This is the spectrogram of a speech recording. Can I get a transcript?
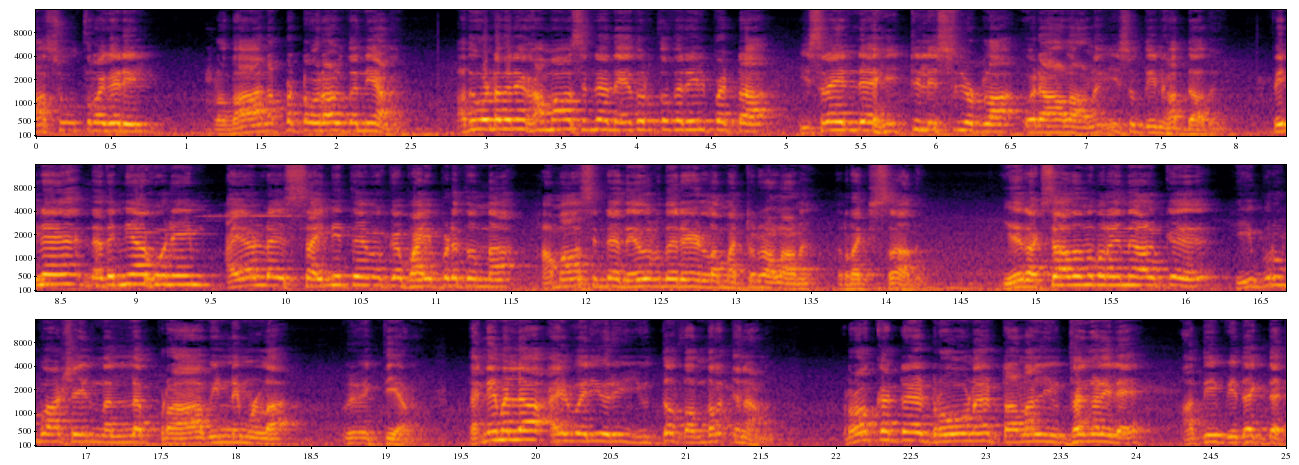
ആസൂത്രകരിൽ പ്രധാനപ്പെട്ട ഒരാൾ തന്നെയാണ്. അതുകൊണ്ട് തന്നെ ഹമാസിന്റെ നേതൃത്വ നിരയിൽപ്പെട്ട ഇസ്രായേലിന്റെ ഹിറ്റ് ലിസ്റ്റിലുള്ള ഒരാളാണ് ഇസുദ്ദീൻ ഹദ്ദാദ് പിന്നെ നെതന്യാഹുവിനെയും അയാളുടെ സൈന്യത്തെയും ഒക്കെ ഭയപ്പെടുത്തുന്ന ഹമാസിന്റെ നേതൃത്വനിരയുള്ള മറ്റൊരാളാണ് റക്സാദ്. ഈ റക്സാദ് എന്ന് പറയുന്ന ആൾക്ക് ഹീബ്രു ഭാഷയിൽ നല്ല പ്രാവീണ്യമുള്ള ഒരു വ്യക്തിയാണ്. തന്നെയുമല്ല അയാൾ വലിയൊരു യുദ്ധതന്ത്രജ്ഞനാണ്. റോക്കറ്റ് ഡ്രോണ് ടണൽ യുദ്ധങ്ങളിലെ അതിവിദഗ്ധൻ.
